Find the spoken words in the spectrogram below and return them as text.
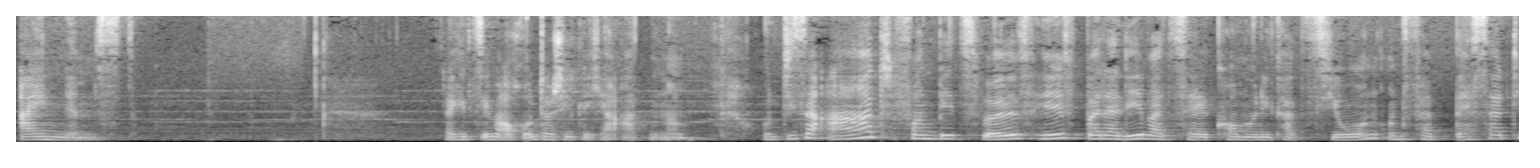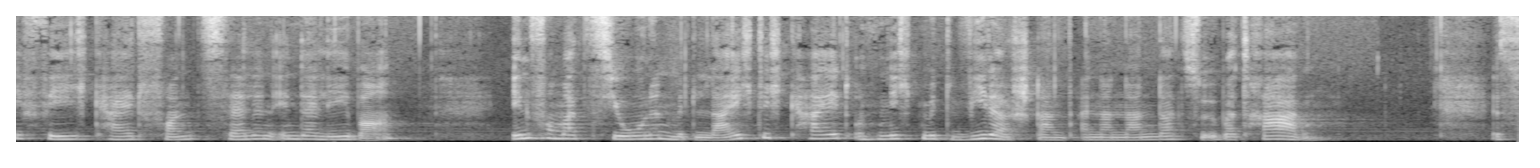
einnimmst. Da gibt es eben auch unterschiedliche Arten. Ne? Und diese Art von B12 hilft bei der Leberzellkommunikation und verbessert die Fähigkeit von Zellen in der Leber, Informationen mit Leichtigkeit und nicht mit Widerstand aneinander zu übertragen. Es,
